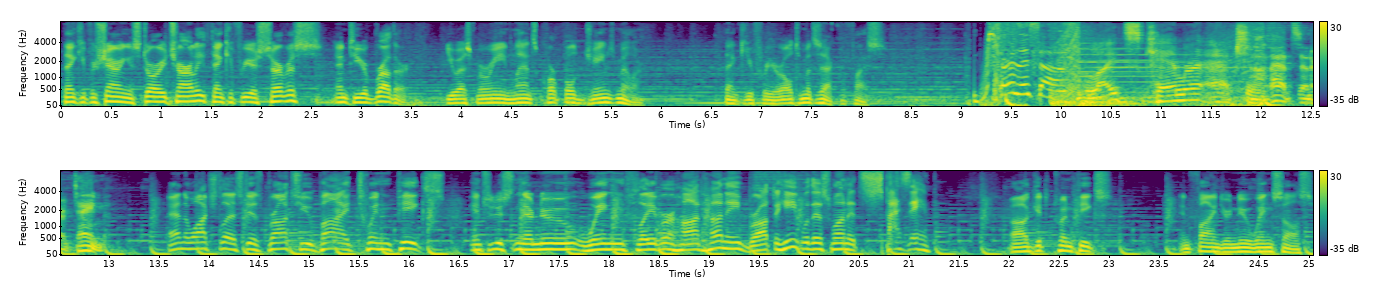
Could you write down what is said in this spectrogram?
Thank you for sharing your story, Charlie. Thank you for your service, and to your brother, U.S. Marine Lance Corporal James Miller. Thank you for your ultimate sacrifice. Turn this on. Lights, camera, action. That's entertainment. And the watch list is brought to you by Twin Peaks, introducing their new wing flavor, Hot Honey. Brought the heat with this one. It's spicy. Uh, get to Twin Peaks and find your new wing sauce.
